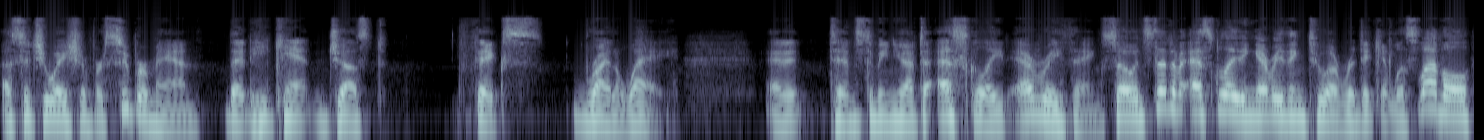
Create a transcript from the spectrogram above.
a situation for Superman that he can't just fix right away. And it tends to mean you have to escalate everything. So instead of escalating everything to a ridiculous level,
